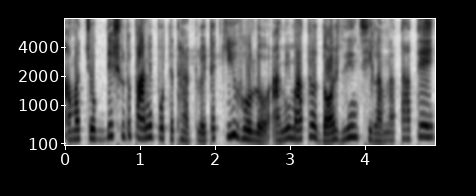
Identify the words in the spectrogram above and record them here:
আমার চোখ দিয়ে শুধু পানি পড়তে থাকল, এটা কি হলো? আমি মাত্র দশ দিন ছিলাম না, তাতেই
